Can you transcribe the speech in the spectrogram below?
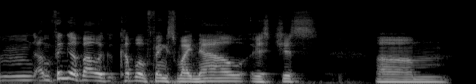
Mm, I'm thinking about a couple of things right now. It's just, um,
